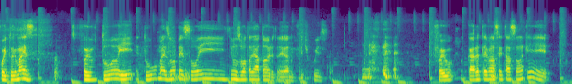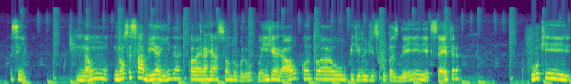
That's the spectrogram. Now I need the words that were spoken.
Foi tu e mais. Foi tu e tu mais uma pessoa e uns votos aleatórios, tá ligado? Foi tipo isso. Foi o, o cara teve uma aceitação que assim, não não se sabia ainda qual era a reação do grupo em geral quanto ao pedido de desculpas dele, etc. O que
